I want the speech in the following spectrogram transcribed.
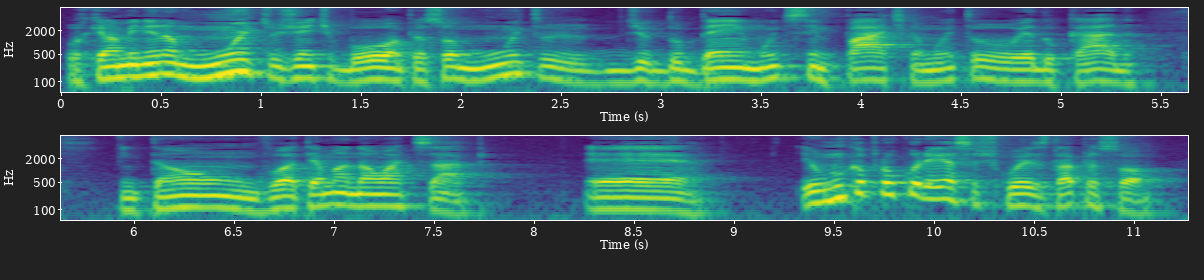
Porque é uma menina muito gente boa, uma pessoa muito de, do bem, muito simpática, muito educada. Então, vou até mandar um WhatsApp. É, eu nunca procurei essas coisas, tá, pessoal?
